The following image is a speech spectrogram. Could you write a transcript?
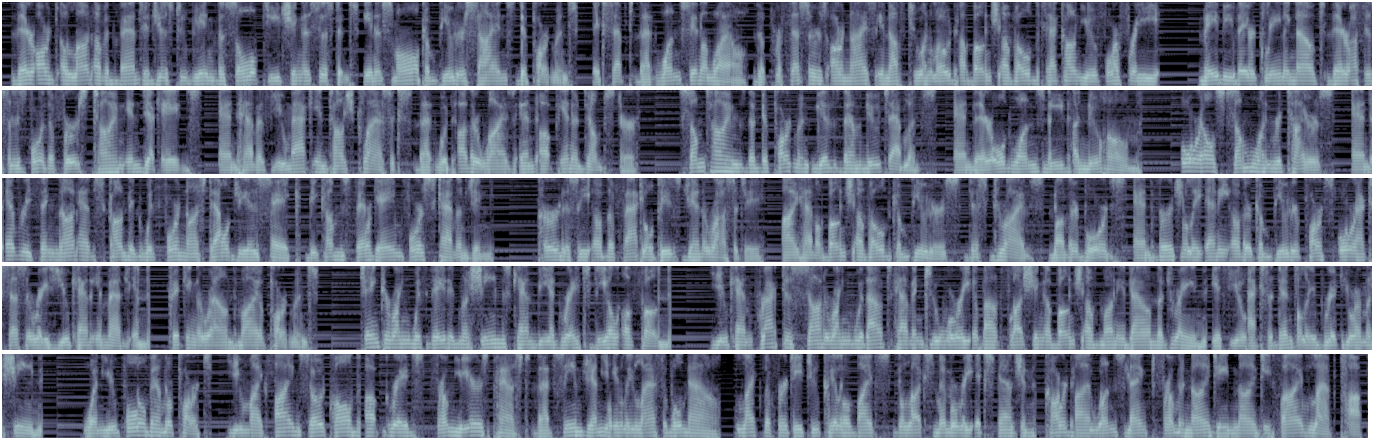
There aren't a lot of advantages to being the sole teaching assistant in a small computer science department, except that once in a while the professors are nice enough to unload a bunch of old tech on you for free. Maybe they're cleaning out their offices for the first time in decades, and have a few Macintosh classics that would otherwise end up in a dumpster. Sometimes the department gives them new tablets, and their old ones need a new home or else someone retires, and everything not absconded with for nostalgia's sake becomes fair game for scavenging. Courtesy of the faculty's generosity, I have a bunch of old computers, disk drives, motherboards, and virtually any other computer parts or accessories you can imagine, kicking around my apartment. Tinkering with dated machines can be a great deal of fun. You can practice soldering without having to worry about flushing a bunch of money down the drain if you accidentally brick your machine. When you pull them apart, you might find so called upgrades from years past that seem genuinely laughable now, like the 32 kilobytes deluxe memory expansion card I once yanked from a 1995 laptop.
